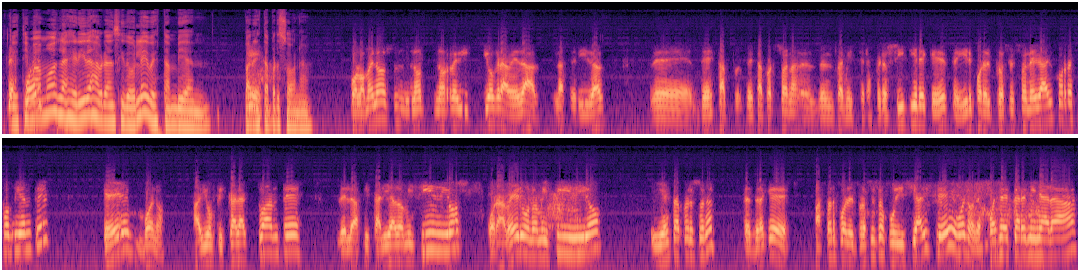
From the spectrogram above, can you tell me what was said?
después, Estimamos las heridas habrán sido leves también para Sí. esta persona. por lo menos no, no revistió gravedad las heridas de, esta de esta persona del, remisero, pero sí tiene que seguir por el proceso legal correspondiente, que, bueno, hay un fiscal actuante de la Fiscalía de Homicidios, por haber un homicidio, y esta persona tendrá que pasar por el proceso judicial que, bueno, después determinará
